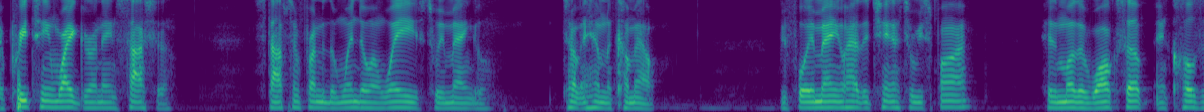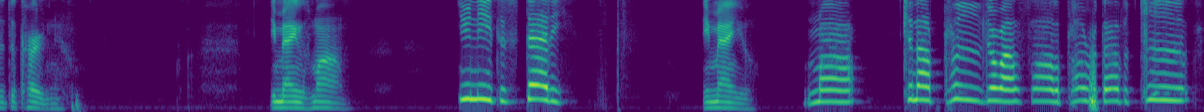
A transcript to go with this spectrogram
A preteen white girl named Sasha stops in front of the window and waves to Emmanuel, telling him to come out. Before Emmanuel had the chance to respond, his mother walks up and closes the curtain. Emmanuel's mom. You need to study. Emmanuel. Mom, can I please go outside and play with the other kids?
